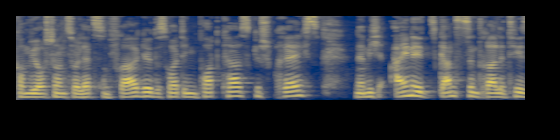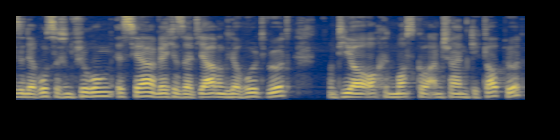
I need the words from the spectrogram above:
Kommen wir auch schon zur letzten Frage des heutigen Podcast-Gesprächs. Nämlich eine ganz zentrale These der russischen Führung ist ja, welche seit Jahren wiederholt wird und die ja auch in Moskau anscheinend geglaubt wird,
